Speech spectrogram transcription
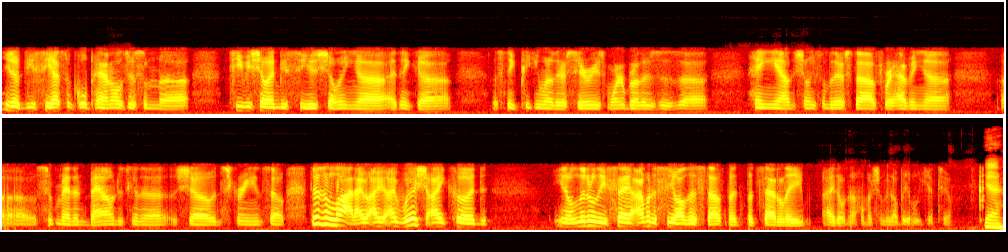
you know, DC has some cool panels. There's some uh, TV show NBC is showing. Uh, I think uh, a sneak peek in one of their series. Warner Brothers is uh, hanging out and showing some of their stuff. We're having. Uh, uh, Superman Unbound is going to show and screen. So there's a lot. I, I, I wish I could, you know, literally say I'm going to see all this stuff, but but sadly I don't know how much of it I'll be able to get to. Yeah,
